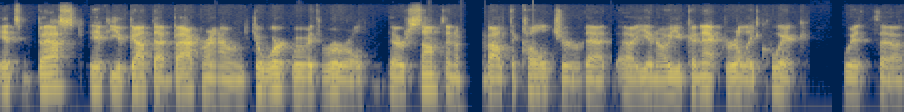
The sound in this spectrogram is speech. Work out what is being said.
it's best if you've got that background to work with rural. There's something about the culture that uh, you know you connect really quick with uh,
